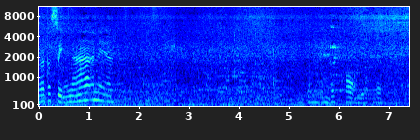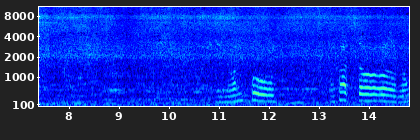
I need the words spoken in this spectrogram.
วัดพระสิงห์นะเนี่ยจะลงด้วยทองหมดเลยหลวงปู่หลวงพ่อโตหลวง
